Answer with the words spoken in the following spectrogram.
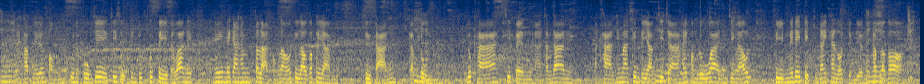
อือฮึนะครับในเรื่องของอุณหภูมิที่ที่สูงขึ้นทุกทุกปี แต่ว่าในในในการทำตลาดของเราก็คือเราก็พยายามสื่อสารกับอือฮึกลุ่มลูกค้าที่เป็นอ่าทางด้านอาคารให้มากขึ้นพยายามอือฮึที่จะให้ความรู้ว่าจริง ๆ แล้วฟิล์มไม่ได้ติดได้แค่รถอย่างเดียวนะครับอือฮึแล้วก็อ่า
